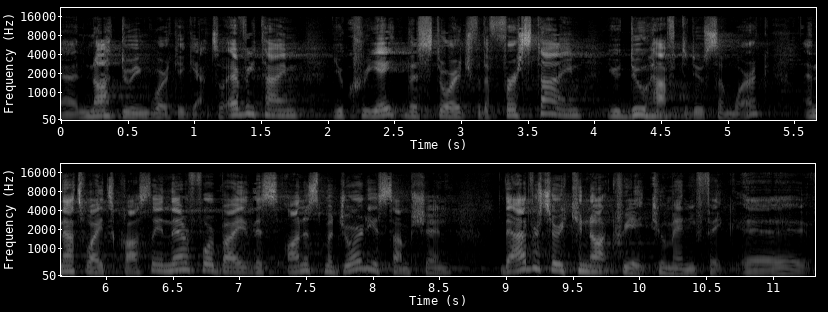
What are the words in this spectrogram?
uh, not doing work again. So every time you create the storage for the first time, you do have to do some work, and that's why it's costly. And therefore, by this honest majority assumption, the adversary cannot create too many fake, uh,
